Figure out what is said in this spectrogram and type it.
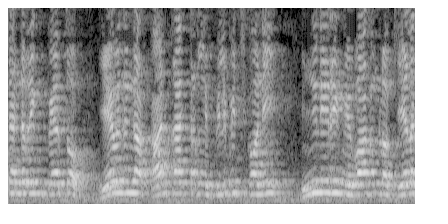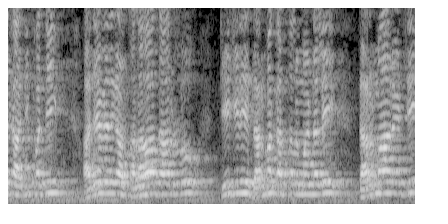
టెండరింగ్ పేరుతో ఏ విధంగా కాంట్రాక్టర్ని పిలిపించుకొని ఇంజనీరింగ్ విభాగంలో కీలక అధిపతి అదేవిధంగా సలహాదారులు టీటీడీ ధర్మకర్తల మండలి ధర్మారెడ్డి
